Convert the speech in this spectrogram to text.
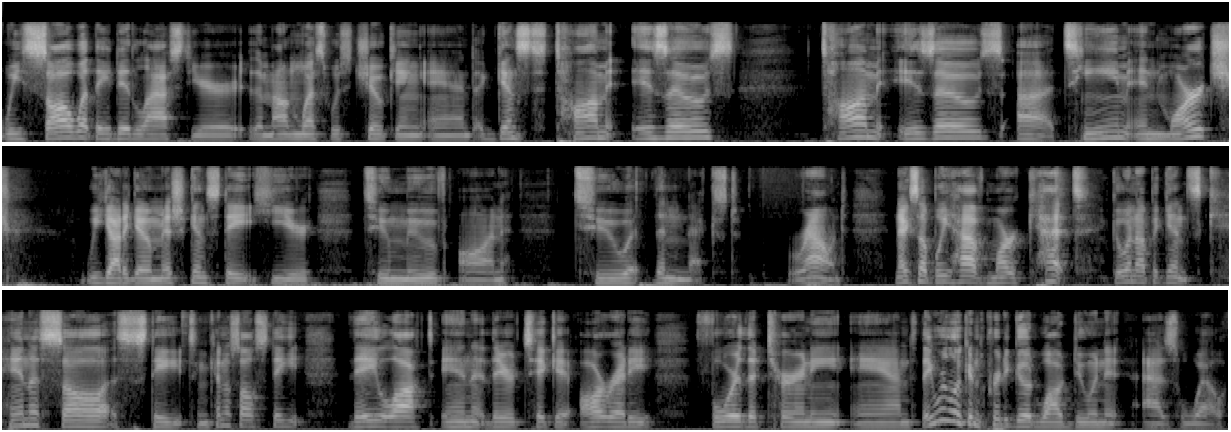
we saw what they did last year. The Mountain West was choking, and against Tom Izzo's Tom Izzo's uh, team in March, we got to go Michigan State here to move on to the next round. Next up, we have Marquette going up against Kennesaw State. And Kennesaw State, they locked in their ticket already for the tourney, and they were looking pretty good while doing it as well.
